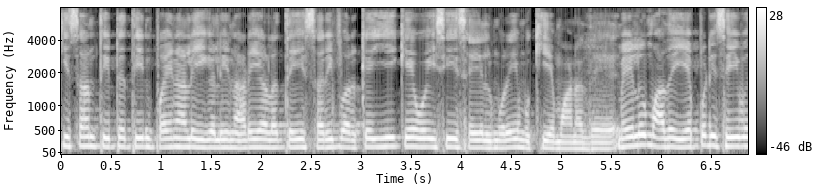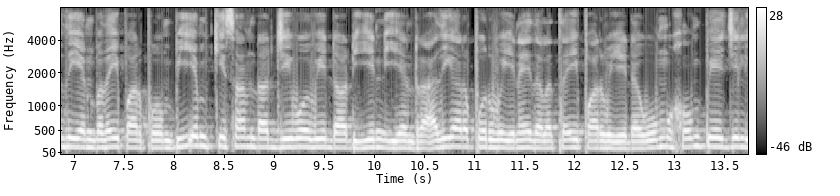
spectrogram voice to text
கிசான் திட்டத்தின் பயனாளிகளின் அடையாளத்தை சரிபார்க்க இகேஒய்சி செயல்முறை முக்கியமானது. மேலும் அதை எப்படி செய்வது என்பதை பார்ப்போம். PM Kisan dot gov dot in என்ற அதிகாரப்பூர்வ இணையதளத்தை பார்வையிடவும் ஹோம் பேஜில்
